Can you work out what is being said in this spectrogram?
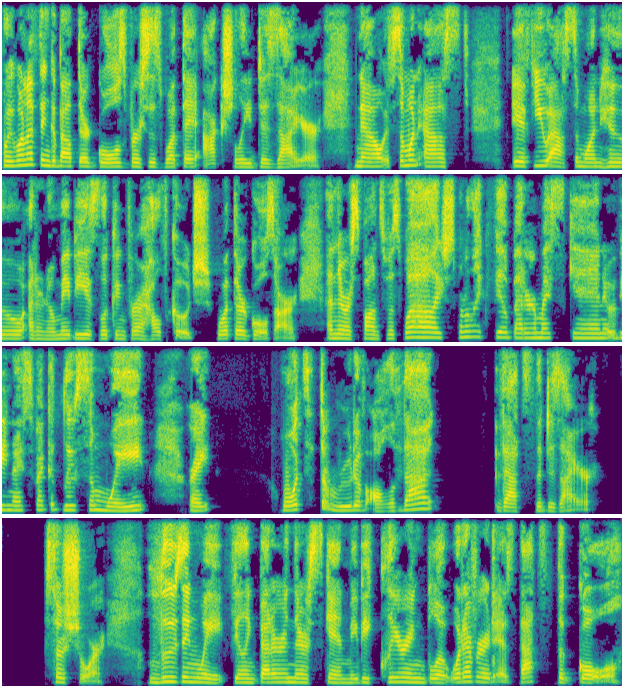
We want to think about their goals versus what they actually desire. Now, if someone asked, if you ask someone who, I don't know, maybe is looking for a health coach, what their goals are, and their response was, well, I just want to like feel better in my skin. It would be nice if I could lose some weight, right? What's at the root of all of that? That's the desire. So sure, losing weight, feeling better in their skin, maybe clearing bloat, whatever it is, that's the goal.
